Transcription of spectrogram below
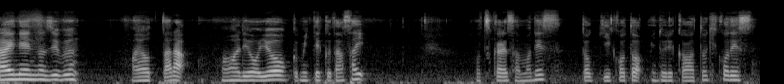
来年の自分、迷ったら周りをよく見てください。お疲れ様です。トッキーこと緑川トキコです。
